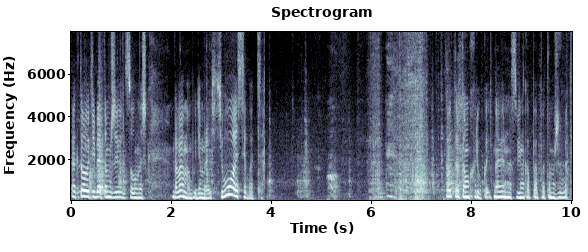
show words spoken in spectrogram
А кто у тебя там живет, солнышко? Давай мы будем расчесываться. Кто-то там хрюкает. Наверное, свинка Пеппа там живет.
